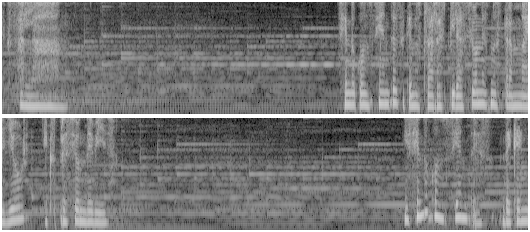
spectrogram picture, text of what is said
exhalando. Siendo conscientes de que nuestra respiración es nuestra mayor expresión de vida. Y siendo conscientes de que en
